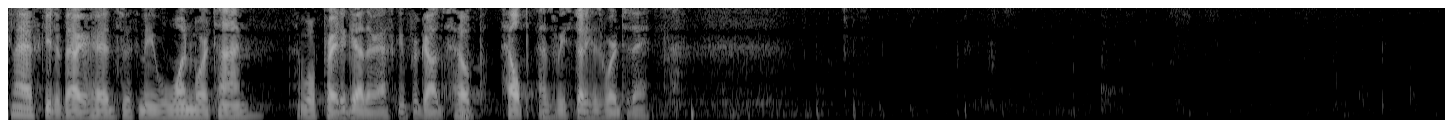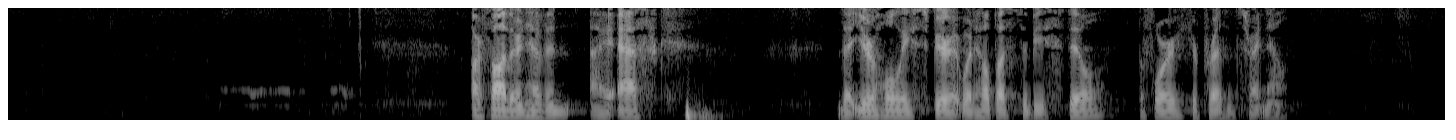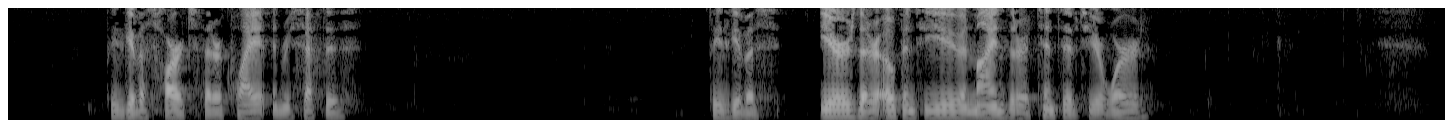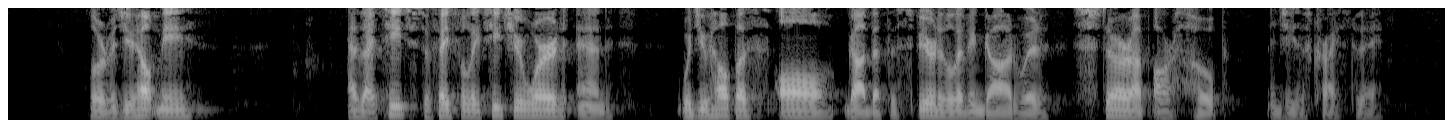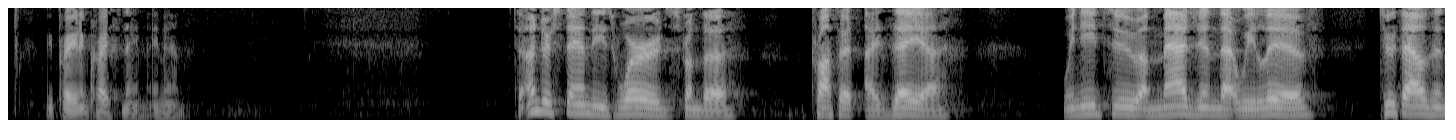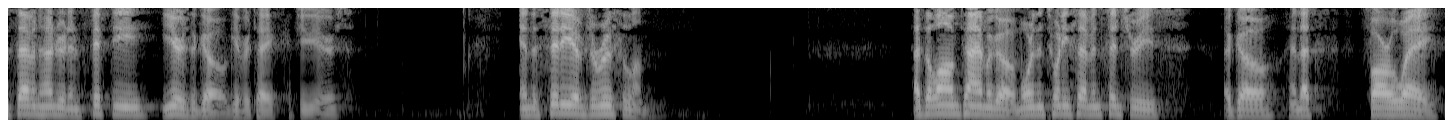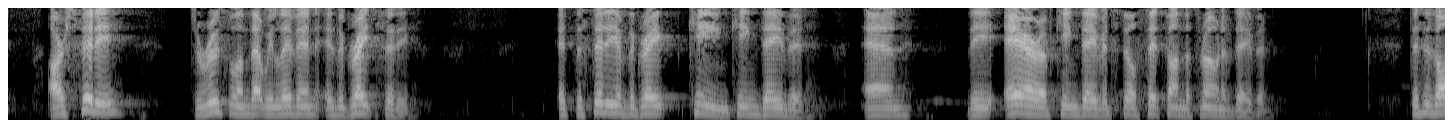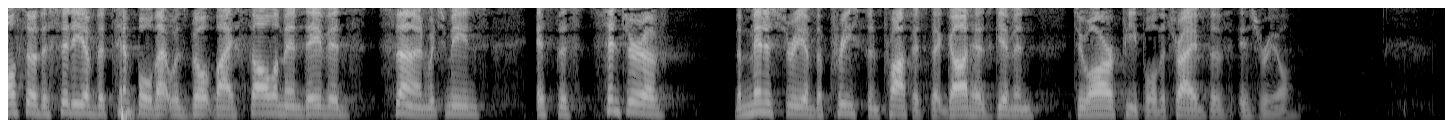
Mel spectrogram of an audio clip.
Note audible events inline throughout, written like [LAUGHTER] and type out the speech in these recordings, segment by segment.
Can I ask you to bow your heads with me one more time? And we'll pray together, asking for God's help, help as we study His Word today. Our Father in heaven, I ask that your Holy Spirit would help us to be still before your presence right now. Please give us hearts that are quiet and receptive. Please give us ears that are open to you and minds that are attentive to your word. Lord, would you help me as I teach to faithfully teach your word? And would you help us all, God, that the Spirit of the living God would stir up our hope in Jesus Christ today? We pray it in Christ's name. Amen. To understand these words from the prophet Isaiah, we need to imagine that we live 2,750 years ago, give or take a few years, in the city of Jerusalem. That's a long time ago, more than 27 centuries ago, and that's far away. Our city, Jerusalem, that we live in, is a great city. It's the city of the great king, King David. And the heir of King David still sits on the throne of David. This is also the city of the temple that was built by Solomon, David's son, which means it's the center of the ministry of the priests and prophets that God has given to our people, the tribes of Israel.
